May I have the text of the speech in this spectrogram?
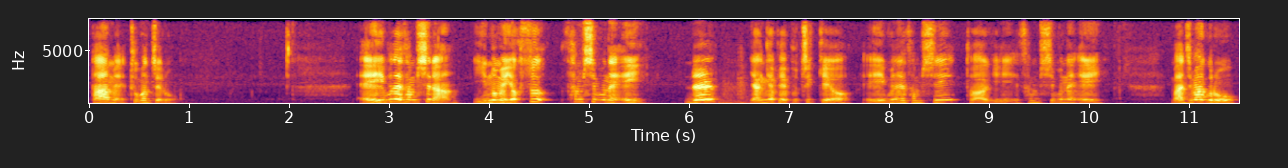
다음에 두 번째로 a분의 3c랑 이놈의 역수 30분의 a를 양옆에 붙일게요. a분의 3c 더하기 30분의 a 마지막으로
